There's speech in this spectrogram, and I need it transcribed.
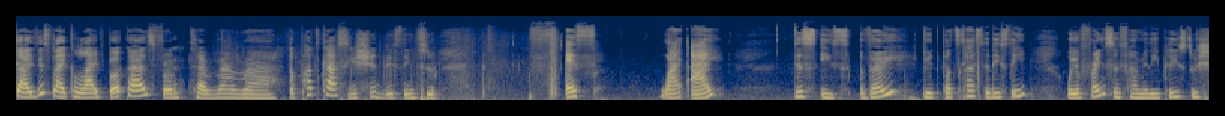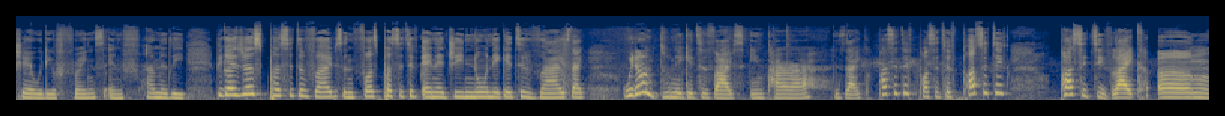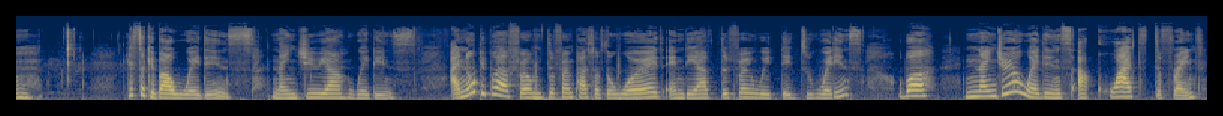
guys? This is like live broadcast from Tarara, the podcast you should listen to. FYI, this is a very good podcast to listen with your friends and family. Please do share with your friends and family because just positive vibes and first positive energy, no negative vibes. Like we don't do negative vibes in Tara. It's like positive, positive, positive, positive. Like um let's talk about weddings, Nigeria weddings. I know people are from different parts of the world and they have different way they do weddings, but Nigeria weddings are quite different.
